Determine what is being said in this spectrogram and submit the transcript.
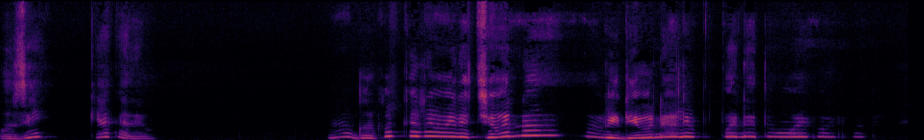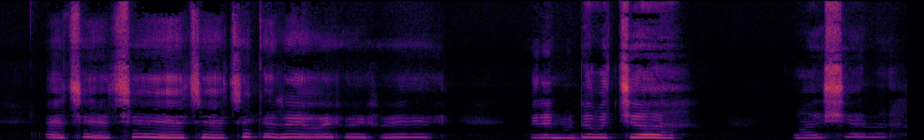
फौजी क्या कर रहे हो? हम्म, गुरगुर कर रहे हो मेरे छोना वीडियो बना ली बने तो ओए होए होए। अच्छे अच्छे अच्छे अच्छे कर रहे हो ओए होए होए। मेरा नूडा बच्चा माशाल्लाह।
